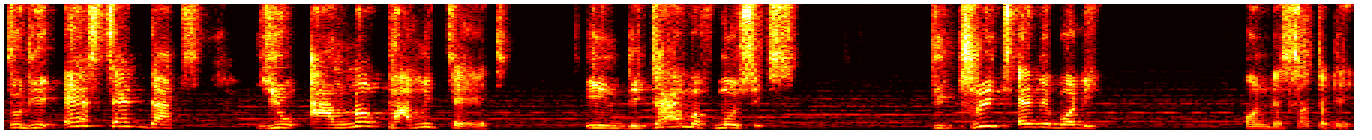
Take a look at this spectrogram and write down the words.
to the extent that you are not permitted in the time of Moses to treat anybody on the Saturday.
